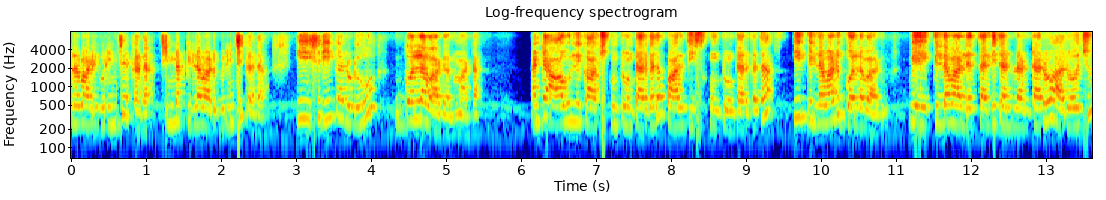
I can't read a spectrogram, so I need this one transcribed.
కుర్రవాడి గురించే కదా చిన్న పిల్లవాడి గురించి కదా. ఈ శ్రీకరుడు గొల్లవాడు అన్నమాట. అంటే ఆవుల్ని కాచుకుంటూ ఉంటారు కదా పాలు తీసుకుంటూ ఉంటారు కదా ఈ పిల్లవాడు గొల్లవాడు. పిల్లవాళ్ళ తల్లిదండ్రులు అంటారు ఆ రోజు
